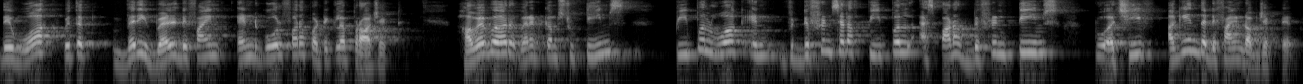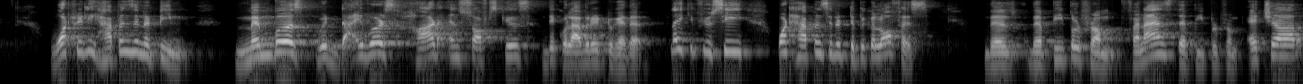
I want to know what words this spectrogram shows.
they work with a very well defined end goal for a particular project. However, when it comes to teams, people work in with different set of people as part of different teams to achieve again the defined objective. What really happens in a team? Members with diverse hard and soft skills they collaborate together. Like if you see what happens in a typical office, there's there are people from finance, there are people from HR,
